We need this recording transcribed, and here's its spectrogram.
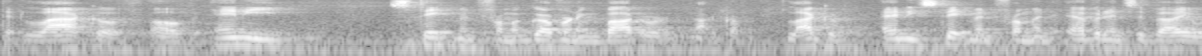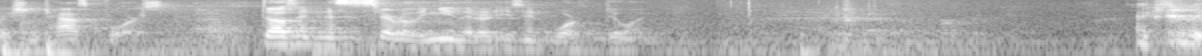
that lack of, of any statement from a governing body, or not lack of any statement from an evidence evaluation task force doesn't necessarily mean that it isn't worth doing. Actually,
